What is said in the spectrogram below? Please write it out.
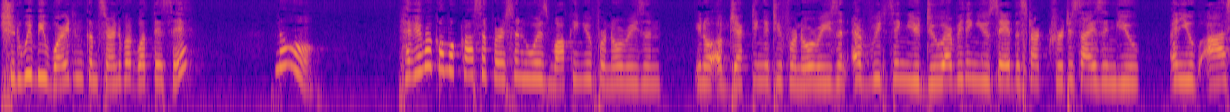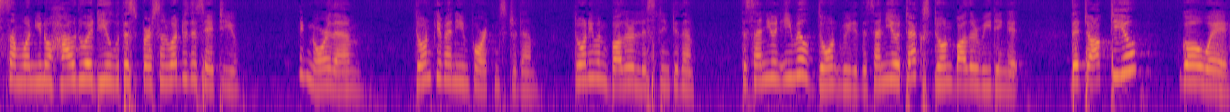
Should we be worried and concerned about what they say? No. Have you ever come across a person who is mocking you for no reason, you know, objecting at you for no reason, everything you do, everything you say, they start criticizing you, and you ask someone, you know, how do I deal with this person? What do they say to you? Ignore them. Don't give any importance to them. Don't even bother listening to them. They send you an email, don't read it. They send you a text, don't bother reading it. They talk to you, go away.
